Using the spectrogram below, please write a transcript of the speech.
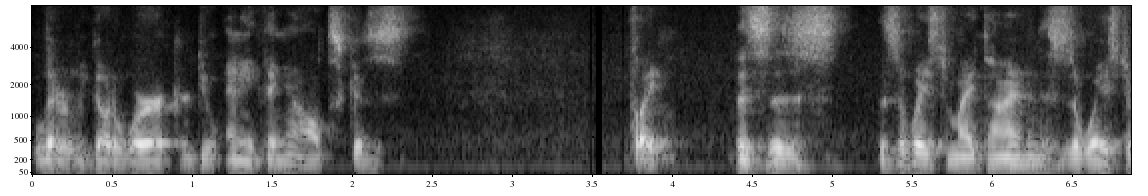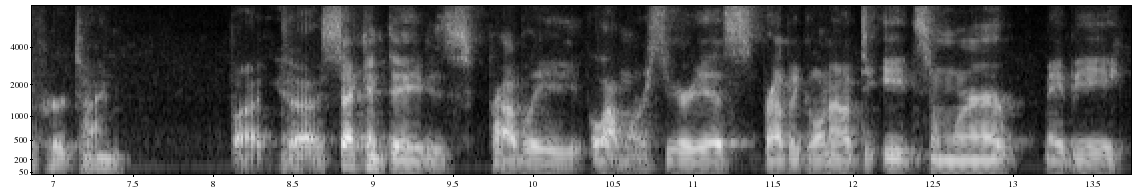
literally go to work or do anything else because like this is this is a waste of my time and this is a waste of her time. But uh, second date is probably a lot more serious. Probably going out to eat somewhere. Maybe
